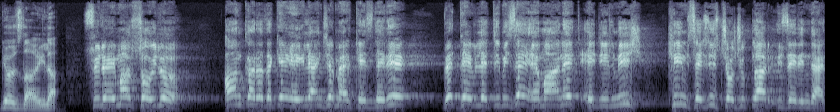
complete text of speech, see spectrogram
gözdağıyla. Süleyman Soylu Ankara'daki eğlence merkezleri ve devletimize emanet edilmiş kimsesiz çocuklar üzerinden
